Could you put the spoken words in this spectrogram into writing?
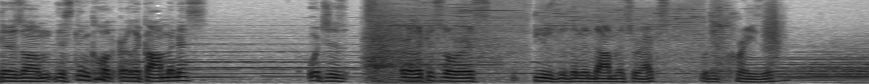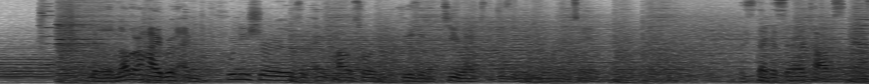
there's um this thing called Erlidominus, which is Erlikosaurus fused with an Indominus Rex, which is crazy. There's another hybrid I'm pretty sure is an Ankylosaurus fused with a T-Rex, which is even more insane. The Stegoceratops and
